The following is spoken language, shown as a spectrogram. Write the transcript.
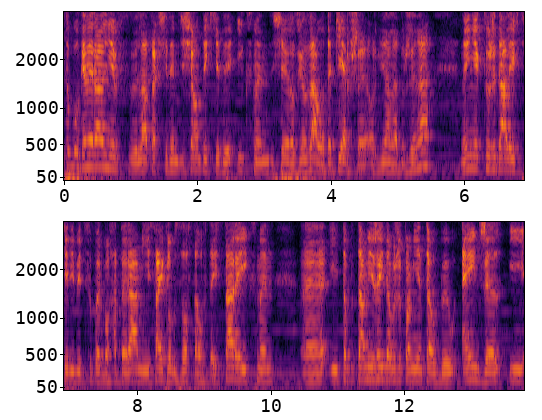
to było generalnie w latach 70., kiedy X-Men się rozwiązało, te pierwsze, oryginalna drużyna. No i niektórzy dalej chcieli być superbohaterami. Cyclops został w tej starej X-Men. E, I to tam, jeżeli dobrze pamiętał, był Angel i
